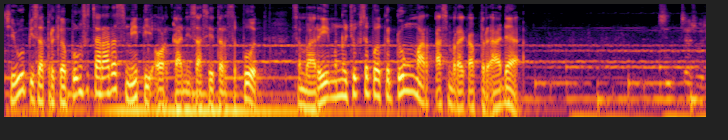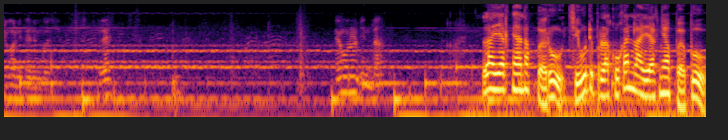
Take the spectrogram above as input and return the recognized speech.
Jiwoo bisa bergabung secara resmi di organisasi tersebut, sembari menuju sebuah gedung markas mereka berada. Layaknya anak baru, Jiwu diperlakukan layaknya babu,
